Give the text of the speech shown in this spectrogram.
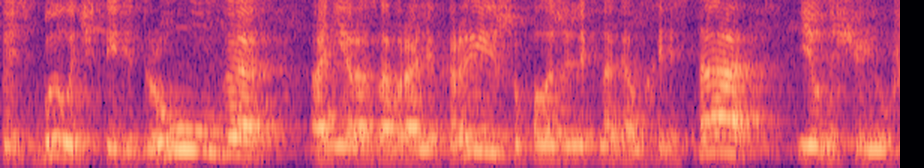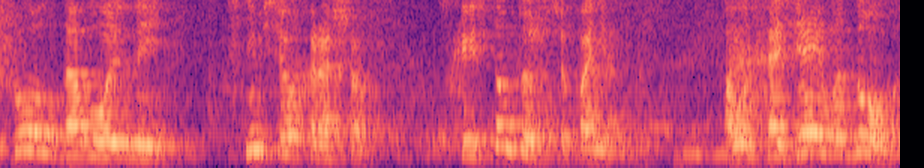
То есть было четыре друга, они разобрали крышу, положили к ногам Христа, и он еще и ушел довольный. С ним все хорошо. С Христом тоже все понятно. А вот хозяева дома,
